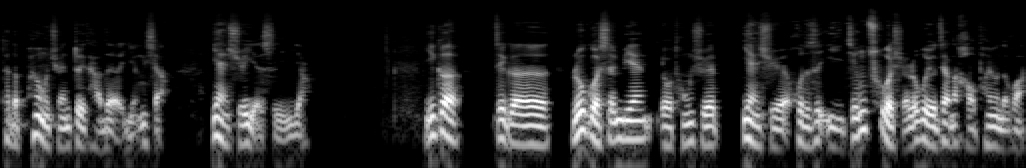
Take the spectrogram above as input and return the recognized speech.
他的朋友圈对他的影响，厌学也是一样。一个这个，如果身边有同学厌学，或者是已经辍学，如果有这样的好朋友的话，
